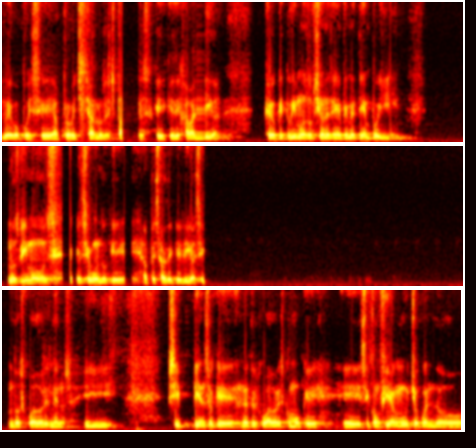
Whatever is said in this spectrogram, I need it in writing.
luego pues eh, aprovechar los espacios que, que dejaba Liga. Creo que tuvimos opciones en el primer tiempo y nos vimos en el segundo que a pesar de que Liga se dos jugadores menos. Y sí pienso que nuestros jugadores como que eh, se confían mucho cuando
